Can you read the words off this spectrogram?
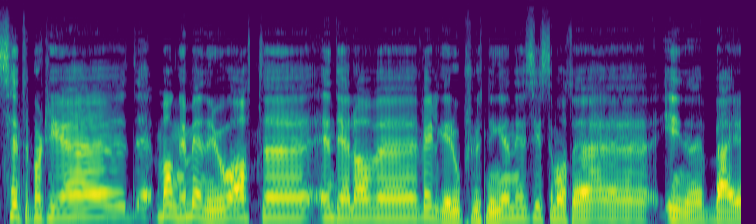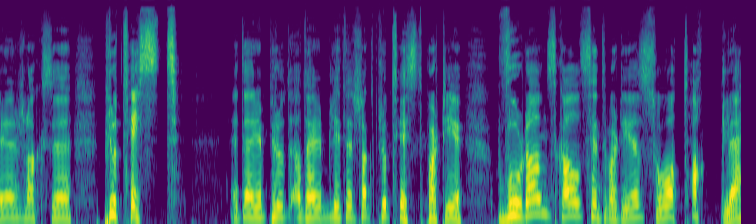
Senterpartiet Mange mener jo at en del av velgeroppslutningen i siste måte innebærer en slags protest. At det, er, blitt et slags protestparti. Hvordan skal Senterpartiet så takle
